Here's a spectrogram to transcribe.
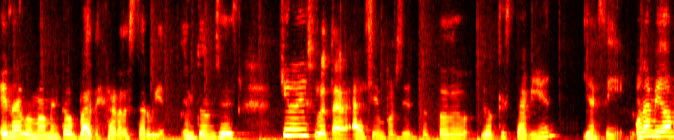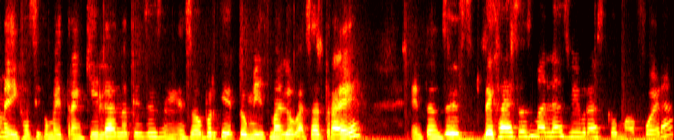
en algún momento va a dejar de estar bien. Entonces, quiero disfrutar al 100% todo lo que está bien y así. Un amigo me dijo así como, de, tranquila, no pienses en eso porque tú misma lo vas a traer. Entonces, deja esas malas vibras como afuera.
